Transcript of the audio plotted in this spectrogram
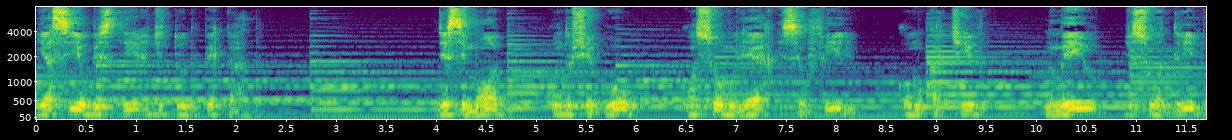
e a se abster de todo pecado. Desse modo, quando chegou com sua mulher e seu filho como cativo no meio de sua tribo,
